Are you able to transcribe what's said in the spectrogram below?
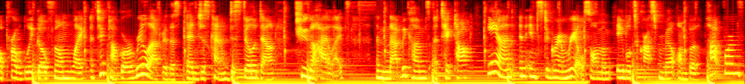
I'll probably go film like a TikTok or a reel after this and just kind of distill it down to the highlights and that becomes a TikTok and an Instagram reel. So I'm able to cross promote on both platforms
